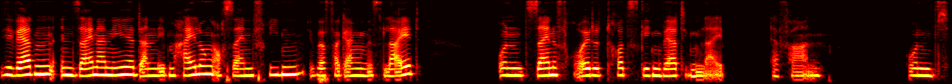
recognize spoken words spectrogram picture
Wir werden in seiner Nähe dann neben Heilung auch seinen Frieden über vergangenes Leid und seine Freude trotz gegenwärtigem Leib erfahren. Und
